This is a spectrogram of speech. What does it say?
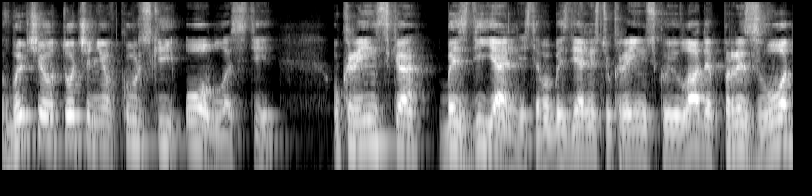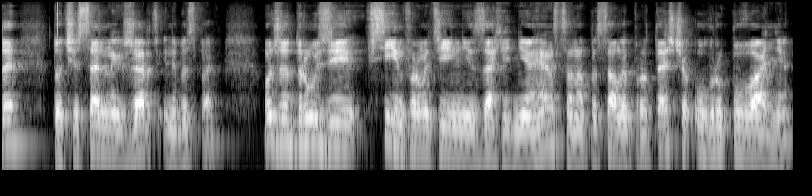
Вбивче оточення в Курській області. Українська бездіяльність або бездіяльність української влади призводить до чисельних жертв і небезпек. Отже, друзі, всі інформаційні західні агентства написали про те, що угрупування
